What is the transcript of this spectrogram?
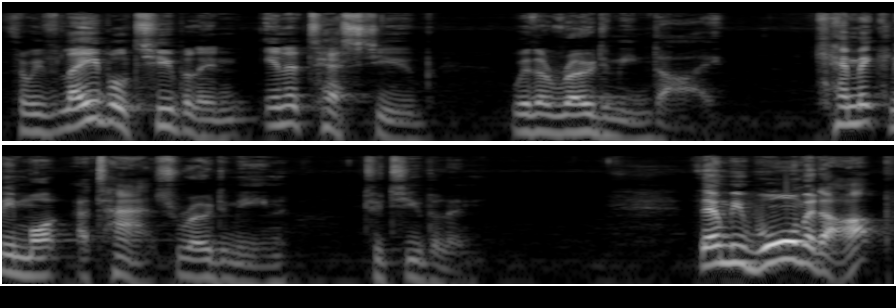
So we've labeled tubulin in a test tube with a rhodamine dye, chemically attached rhodamine to tubulin. Then we warm it up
